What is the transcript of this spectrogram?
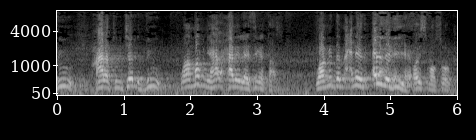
duu xaalatuljar duu waa mabni hal xaalo laazima taas. Waa midda macnaheedu alladii yahay oo is mawsuulka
